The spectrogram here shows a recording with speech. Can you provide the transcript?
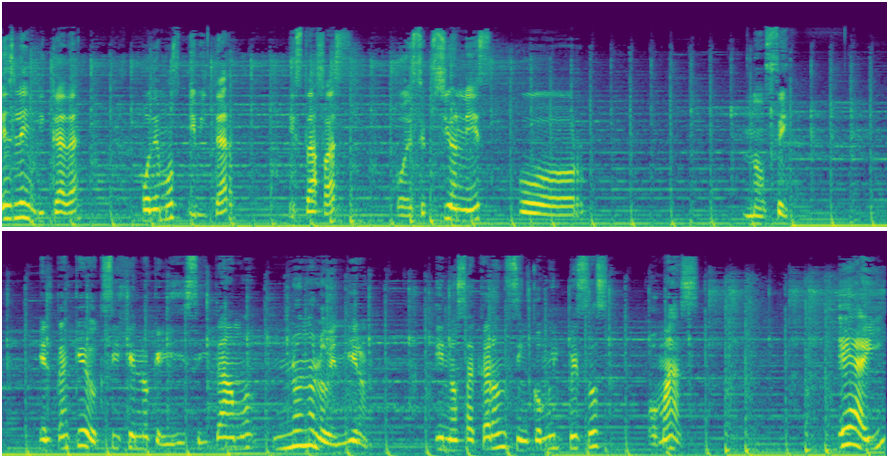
es la indicada, podemos evitar estafas o decepciones por... no sé. El tanque de oxígeno que necesitábamos no nos lo vendieron y nos sacaron 5 mil pesos o más. He ahí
